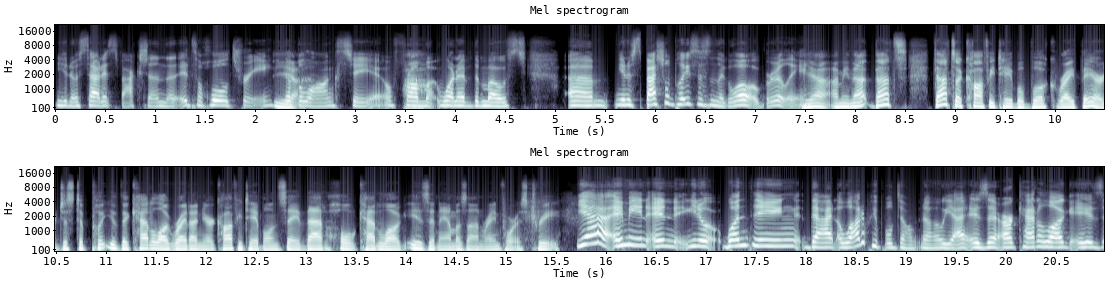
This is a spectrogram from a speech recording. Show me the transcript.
you know, satisfaction that it's a whole tree Yeah. that belongs to you from one of the most, um, you know, special places in the globe, really. Yeah, I mean that that's that's a coffee table book right there. Just to put you the catalog right on your coffee table and say that whole catalog is an Amazon rainforest tree. Yeah, I mean, and you know, one thing that a lot of people don't know yet is that our catalog is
